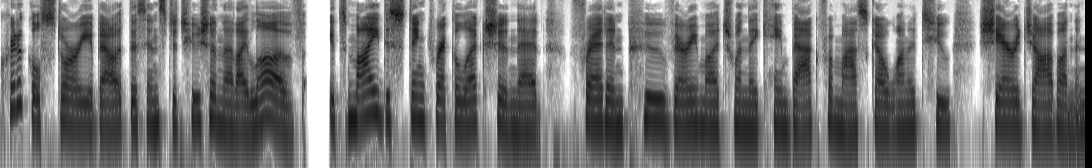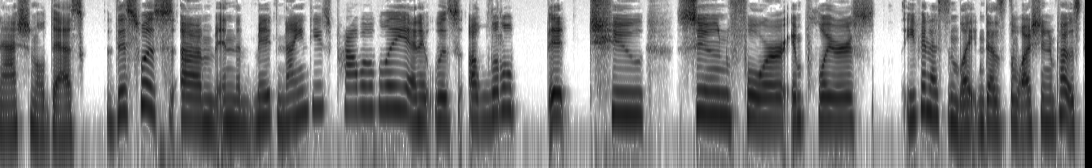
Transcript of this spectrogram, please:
critical story about this institution that I love, it's my distinct recollection that Fred and Pooh very much when they came back from Moscow wanted to share a job on the national desk. This was um, in the mid 90s, probably, and it was a little bit too soon for employers even as enlightened as the Washington Post,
